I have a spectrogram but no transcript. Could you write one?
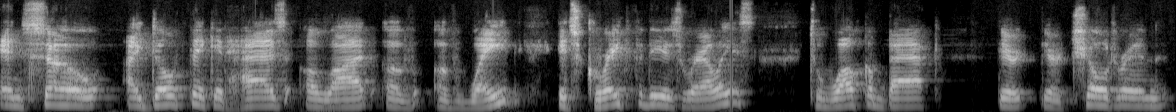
and so I don't think it has a lot of, of weight. It's great for the Israelis to welcome back their their children,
